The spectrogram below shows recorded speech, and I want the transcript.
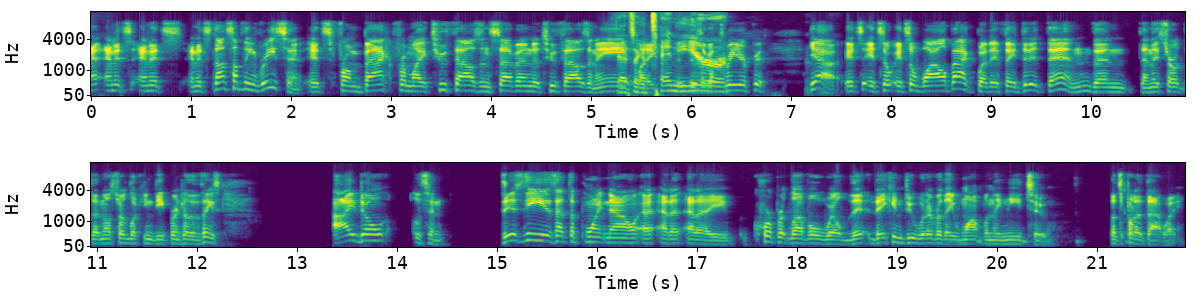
and, and it's and it's and it's not something recent. It's from back from like 2007 to 2008. Yeah, it's like a 10 there's year- like a three year. Yeah, it's it's a it's a while back. But if they did it then, then then they start then they'll start looking deeper into the things. I don't listen. Disney is at the point now at, at, a, at a corporate level where they, they can do whatever they want when they need to. Let's put it that way.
